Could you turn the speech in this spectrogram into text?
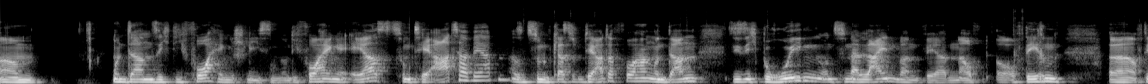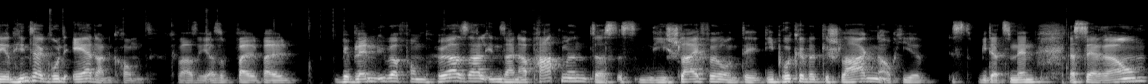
Ähm, und dann sich die Vorhänge schließen und die Vorhänge erst zum Theater werden, also zu einem klassischen Theatervorhang und dann sie sich beruhigen und zu einer Leinwand werden, auf, auf deren äh, auf deren Hintergrund er dann kommt, quasi. Also weil weil wir blenden über vom Hörsaal in sein Apartment. Das ist die Schleife und die, die Brücke wird geschlagen. Auch hier ist wieder zu nennen, dass der Raum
